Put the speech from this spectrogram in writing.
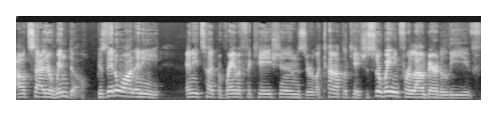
outside their window because they don't want any any type of ramifications or like complications. So they're waiting for Lambert to leave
